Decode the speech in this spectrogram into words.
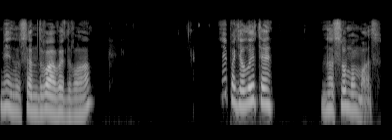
мінус М2 В2 і поділити на суму мас.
